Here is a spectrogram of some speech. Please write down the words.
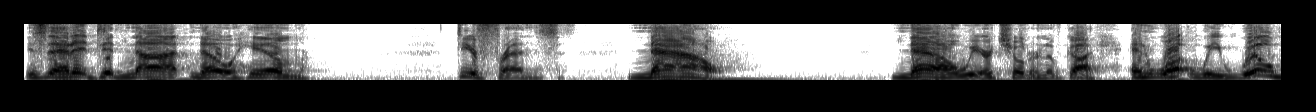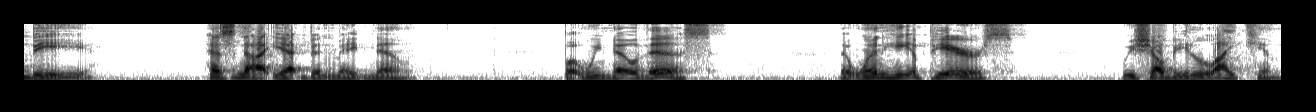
is that it did not know Him. Dear friends, now, now we are children of God. And what we will be has not yet been made known. But we know this that when He appears, we shall be like Him,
